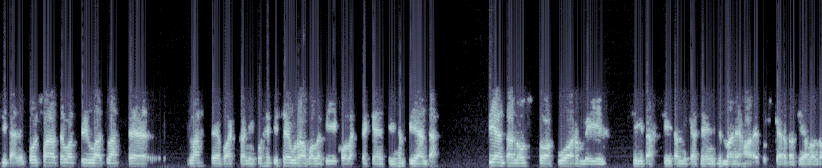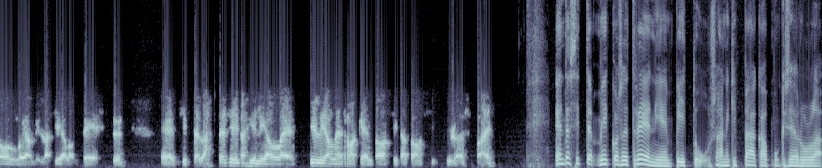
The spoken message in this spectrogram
sitä nyt voisi ajatella sillä, että lähtee, lähtee vaikka niin kuin heti seuraavalle viikolle tekemään siihen pientä, pientä nostoa kuormiin siitä, siitä, mikä se ensimmäinen harjoituskerta siellä on ollut ja millä siellä on tehty. Et sitten lähtee siitä hiljalleen, hiljalleen rakentaa sitä taas ylöspäin. Entä sitten Mikko se treenien pituus? Ainakin pääkaupunkiseudulla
